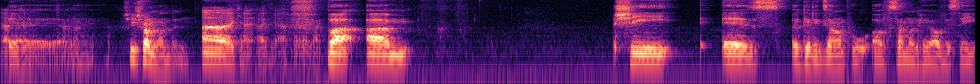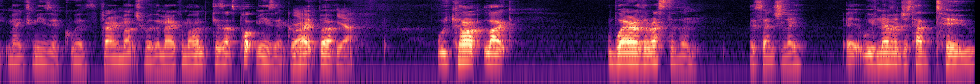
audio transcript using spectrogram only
Yeah, Okay. yeah, yeah, yeah. She's from London. Oh, okay. Okay. Take. But um, she is a good example of someone who obviously makes music with very much with American mind because that's pop music, right? Yeah, But yeah, we can't like. Where are the rest of them? Essentially, It- we've never just had two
